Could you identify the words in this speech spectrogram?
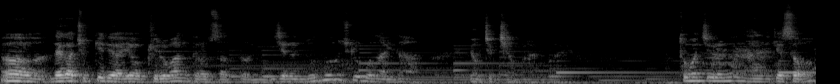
어, 내가 죽게 되하여 귀로만 들었었더니 이제는 눈으로 주를 보나이다. 영적 체험을 하는 거예요. 두 번째로는 하나님께서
